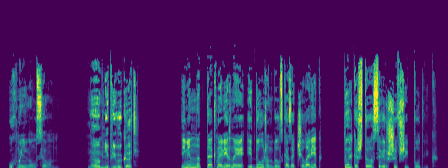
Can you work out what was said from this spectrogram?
— ухмыльнулся он. «Нам не привыкать». Именно так, наверное, и должен был сказать человек, только что совершивший подвиг.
